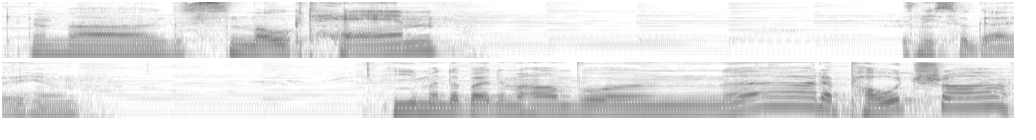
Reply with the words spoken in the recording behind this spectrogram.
Gib mir mal Smoked Ham. Ist nicht so geil hier. Hier jemand dabei, den wir haben wollen. Ah, der Poacher.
